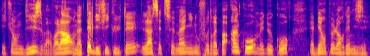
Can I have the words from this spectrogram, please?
Les étudiants disent, bah voilà, on a telle difficulté, là cette semaine, il ne nous faudrait pas un cours, mais deux cours, eh bien on peut l'organiser.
